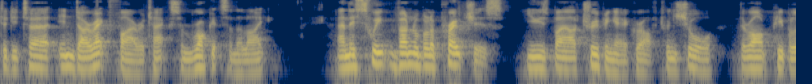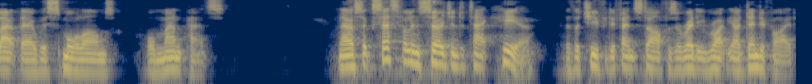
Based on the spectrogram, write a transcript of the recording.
to deter indirect fire attacks from rockets and the like, and they sweep vulnerable approaches used by our trooping aircraft to ensure there aren't people out there with small arms or manpads. Now, a successful insurgent attack here, as the Chief of Defence Staff has already rightly identified,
